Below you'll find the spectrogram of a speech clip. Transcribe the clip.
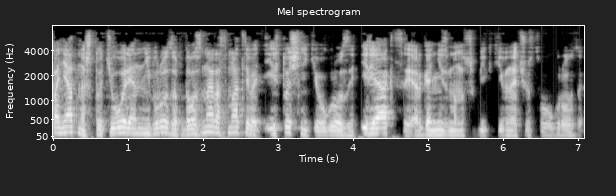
Понятно, что теория неврозов должна рассматривать и источники угрозы, и реакции организма на субъективное чувство угрозы.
